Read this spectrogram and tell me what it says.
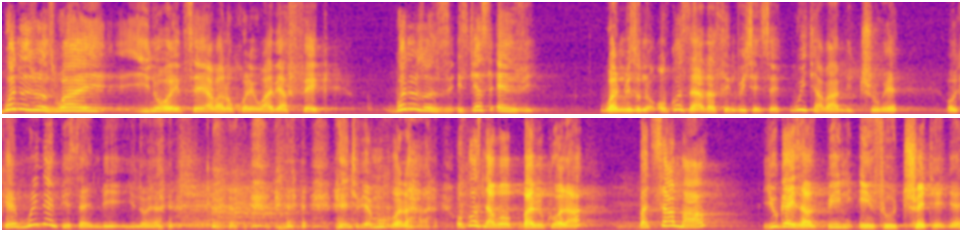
one of the reasons why, you know, it's say abalokole why they are fake, one of the reasons is just envy. One reason. Of course, the other thing which I say, which are be true, eh? Okay, mwine mpisa mbi, you know. of course, now babikola, but somehow you guys have been infiltrated, eh?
